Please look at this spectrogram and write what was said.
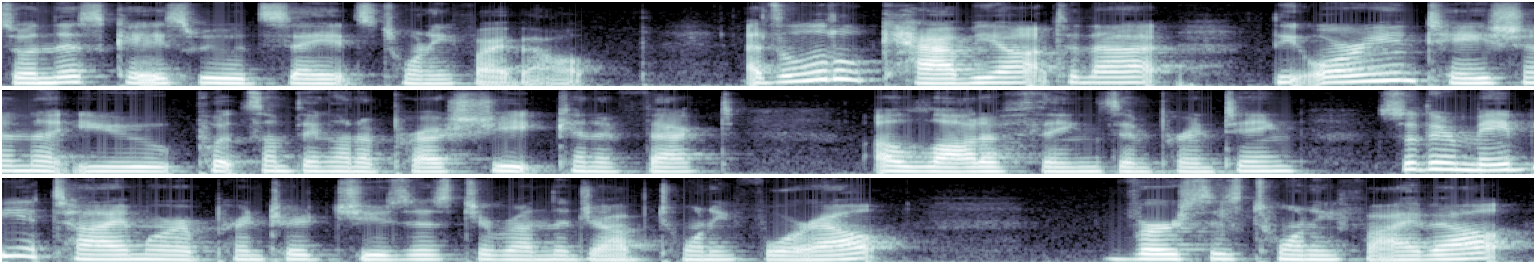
So in this case, we would say it's 25 out. As a little caveat to that, the orientation that you put something on a press sheet can affect a lot of things in printing. So there may be a time where a printer chooses to run the job 24 out versus 25 out.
